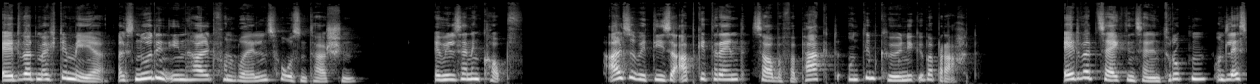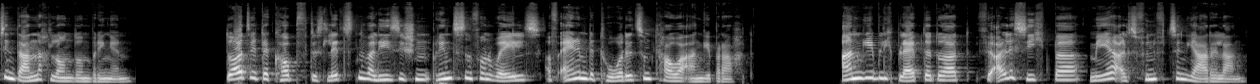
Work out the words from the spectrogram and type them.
Edward möchte mehr als nur den Inhalt von Llewellyns Hosentaschen. Er will seinen Kopf. Also wird dieser abgetrennt, sauber verpackt und dem König überbracht. Edward zeigt ihn seinen Truppen und lässt ihn dann nach London bringen. Dort wird der Kopf des letzten walisischen Prinzen von Wales auf einem der Tore zum Tower angebracht. Angeblich bleibt er dort für alle sichtbar mehr als 15 Jahre lang.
